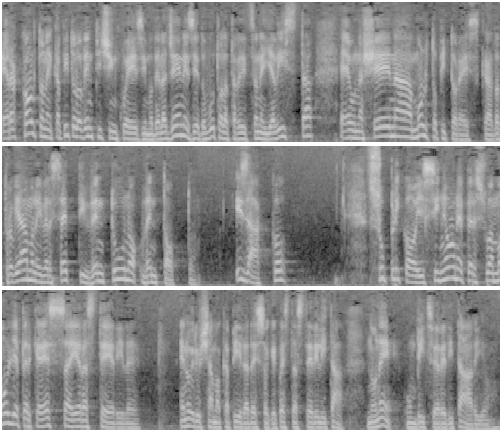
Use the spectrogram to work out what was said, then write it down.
È raccolto nel capitolo venticinquesimo della Genesi, è dovuto alla tradizione yavista, è una scena molto pittoresca. La troviamo nei versetti 21-28. Isacco supplicò il Signore per sua moglie perché essa era sterile. E noi riusciamo a capire adesso che questa sterilità non è un vizio ereditario,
